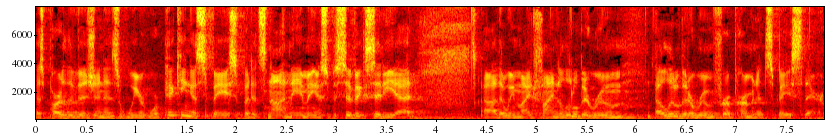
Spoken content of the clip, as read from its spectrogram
as part of the vision is we're, we're picking a space, but it's not naming a specific city yet. Uh, that we might find a little bit room, a little bit of room for a permanent space there.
